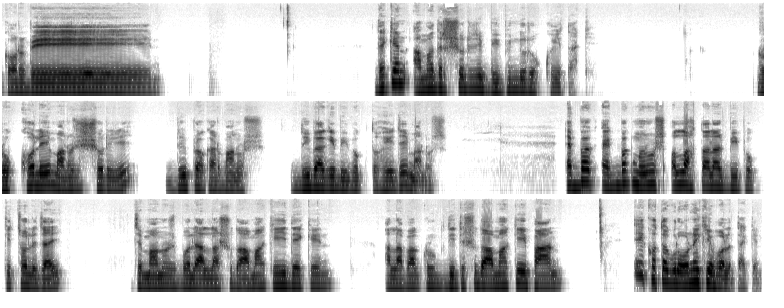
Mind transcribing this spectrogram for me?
করবেন। দেখেন, আমাদের শরীরে বিভিন্ন রোগ হয়ে থাকে। রোগ হলে মানুষের শরীরে দুই প্রকার মানুষ, দুই ভাগে বিভক্ত হয়ে যায় মানুষ। এক ভাগ এক ভাগ মানুষ আল্লাহ তালার বিপক্ষে চলে যায়, যে মানুষ বলে, আল্লাহ শুধু আমাকেই দেখেন। আল্লাহ পাক রোগ দিতে শুধু আমাকেই পান। এই কথাগুলো অনেকে বলে থাকেন।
